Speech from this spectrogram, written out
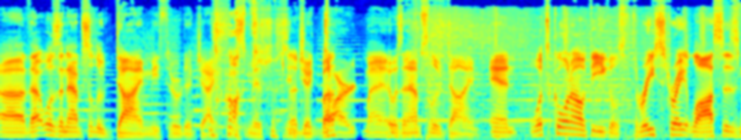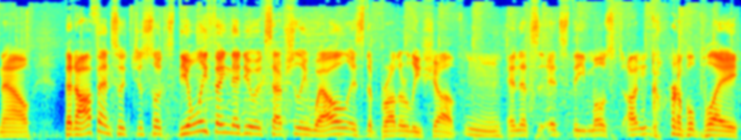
Uh, that was an absolute dime he threw to Jackson Smith Just in a Jigba. dart, man. It was an absolute dime. And what's going on with the Eagles? Three straight losses now. That offense just looks. The only thing they do exceptionally well is the brotherly shove, Mm. and it's it's the most unguardable play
